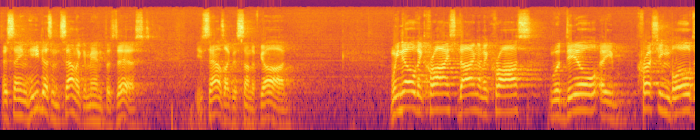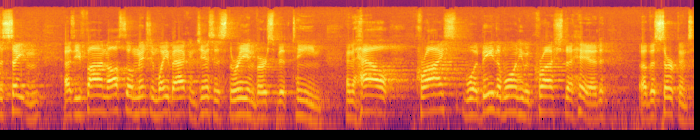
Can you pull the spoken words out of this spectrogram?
They're saying, He doesn't sound like a man possessed. He sounds like the Son of God. We know that Christ dying on the cross would deal a crushing blow to Satan, as you find also mentioned way back in Genesis 3 and verse 15, and how Christ would be the one who would crush the head of the serpent.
